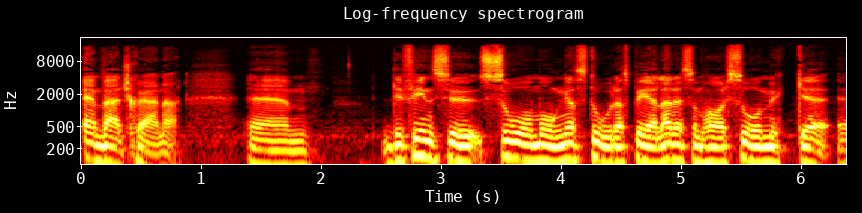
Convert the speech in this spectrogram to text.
en världsstjärna. Um, det finns ju så många stora spelare som har så mycket eh,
